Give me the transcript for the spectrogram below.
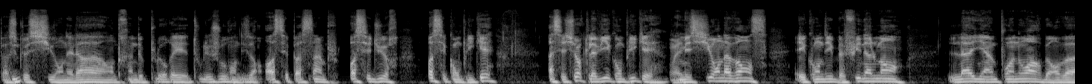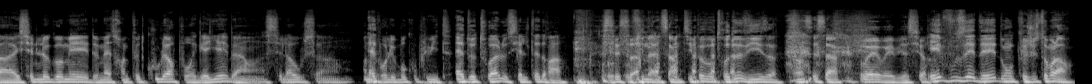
Parce que si on est là en train de pleurer tous les jours en disant oh c'est pas simple, oh c'est dur, oh c'est compliqué, ah c'est sûr que la vie est compliquée. Mais si on avance et qu'on dit bah, finalement là il y a un point noir, ben on va essayer de le gommer et de mettre un peu de couleur pour égayer, ben c'est là où ça on évolue beaucoup plus vite. Aide-toi, le ciel t'aidera. C'est ça. Au final, c'est un petit peu votre devise, hein, c'est ça. Oui, oui, bien sûr. Et vous aidez donc justement, alors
